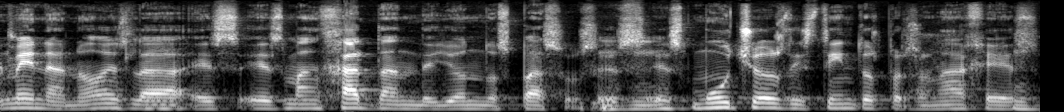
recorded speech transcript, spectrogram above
colmena, ¿no? Es la es, es Manhattan de John Dos Pasos. es, es muchos distintos personajes,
